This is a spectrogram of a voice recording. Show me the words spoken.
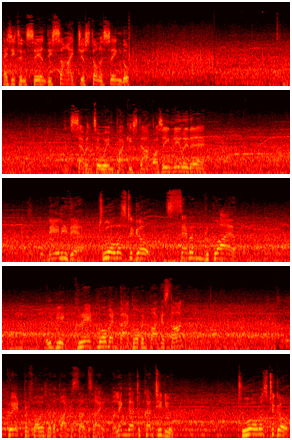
Hesitancy and decide just on a single. And seven to win Pakistan. Was he nearly there? Nearly there. Two overs to go. Seven required. It'll be a great moment back home in Pakistan. Great performance by the Pakistan side. Malinga to continue. Two overs to go.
